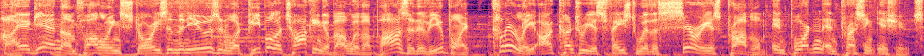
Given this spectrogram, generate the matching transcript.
Hi again. I'm following stories in the news and what people are talking about with a positive viewpoint. Clearly, our country is faced with a serious problem, important and pressing issues.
